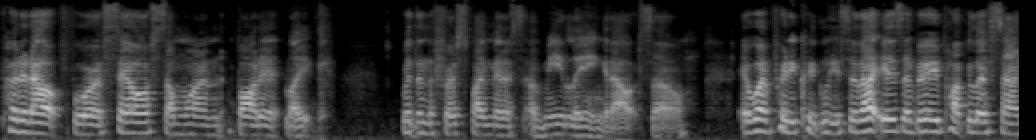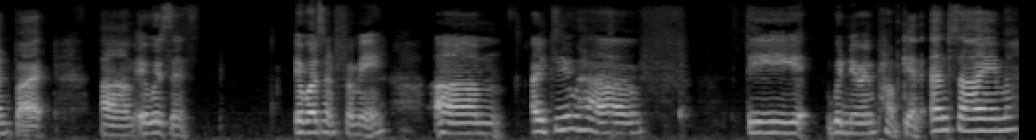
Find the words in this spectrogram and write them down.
put it out for sale, someone bought it like within the first five minutes of me laying it out. So it went pretty quickly. So that is a very popular scent, but um, it wasn't it wasn't for me. Um, I do have the Renewing Pumpkin Enzyme.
